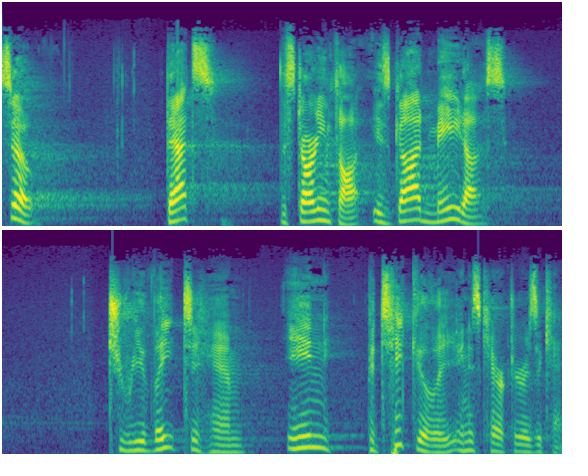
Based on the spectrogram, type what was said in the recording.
So, that's the starting thought is God made us to relate to him in particularly in his character as a king.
